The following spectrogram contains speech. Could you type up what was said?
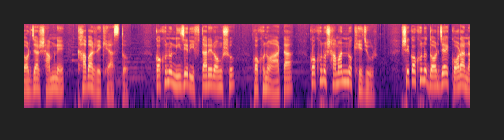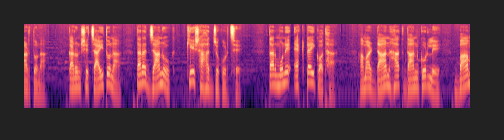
দরজার সামনে খাবার রেখে আসত। কখনো নিজের ইফতারের অংশ, কখনো আটা, কখনো সামান্য খেজুর। সে কখনো দরজায় কড়া নাড়ত না, কারণ সে চাইত না তারা জানুক কে সাহায্য করছে। তার মনে একটাই কথা, আমার ডান হাত দান করলে বাম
